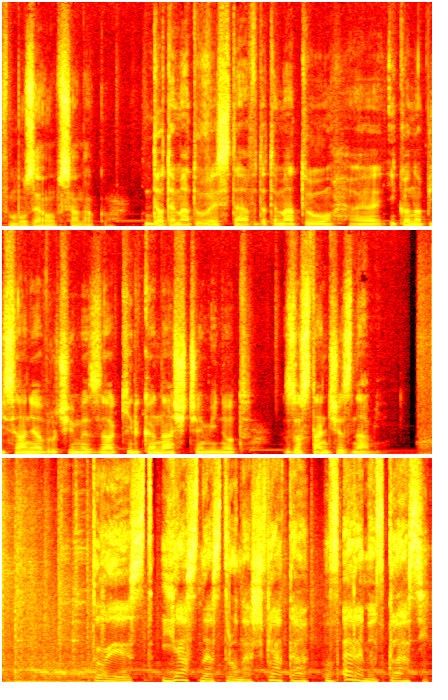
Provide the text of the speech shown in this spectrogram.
w Muzeum w Sanoku. Do tematu wystaw, do tematu e, ikonopisania wrócimy za kilkanaście minut. Zostańcie z nami. To jest Jasna strona świata w RMS Classic.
